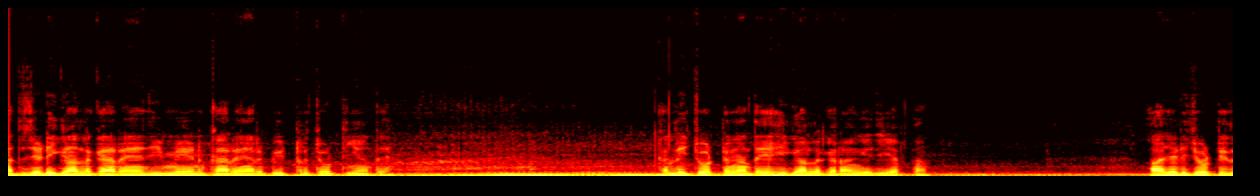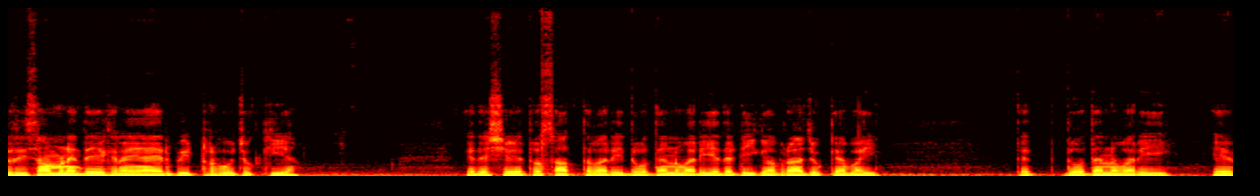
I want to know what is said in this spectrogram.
ਅੱਜ ਜਿਹੜੀ ਗੱਲ ਕਰ ਰਹੇ ਹਾਂ ਜੀ ਮੇਨ ਕਰ ਰਹੇ ਹਾਂ ਰਿਪੀਟਰ ਝੋਟੀਆਂ ਤੇ। ਕੱਲੀ ਝੋਟੀਆਂ ਤੇ ਇਹੀ ਗੱਲ ਕਰਾਂਗੇ ਜੀ ਆਪਾਂ। ਆ ਜਿਹੜੀ ਝੋਟੀ ਤੁਸੀਂ ਸਾਹਮਣੇ ਦੇਖ ਰਹੇ ਆ, ਇਹ ਰਿਪੀਟਰ ਹੋ ਚੁੱਕੀ ਆ। ਇਹਦੇ 6 ਤੋਂ 7 ਵਾਰੀ, ਦੋ ਤਿੰਨ ਵਾਰੀ ਇਹਦੇ ਟੀਕਾ ਭਰਾ ਚੁੱਕਿਆ ਬਾਈ। ਤੇ ਦੋ ਤਿੰਨ ਵਾਰੀ ਇਹ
